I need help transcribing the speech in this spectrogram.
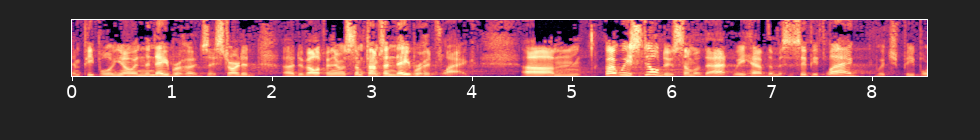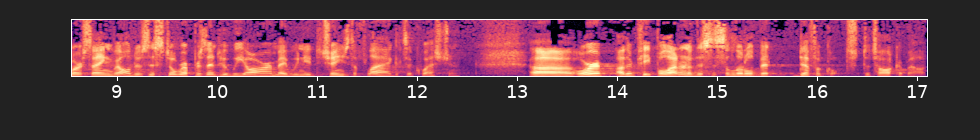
And people, you know, in the neighborhoods, they started uh, developing, there was sometimes a neighborhood flag. Um, but we still do some of that. We have the Mississippi flag, which people are saying, well, does this still represent who we are? Maybe we need to change the flag. It's a question. Uh, or other people, I don't know, this is a little bit difficult to talk about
